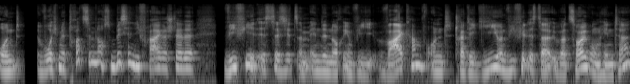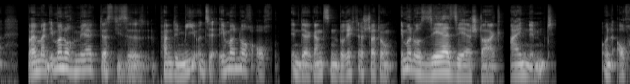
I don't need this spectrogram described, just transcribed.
Und wo ich mir trotzdem noch so ein bisschen die Frage stelle, wie viel ist das jetzt am Ende noch irgendwie Wahlkampf und Strategie und wie viel ist da Überzeugung hinter? Weil man immer noch merkt, dass diese Pandemie uns ja immer noch auch in der ganzen Berichterstattung immer noch sehr, sehr stark einnimmt und auch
